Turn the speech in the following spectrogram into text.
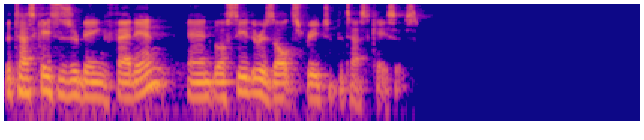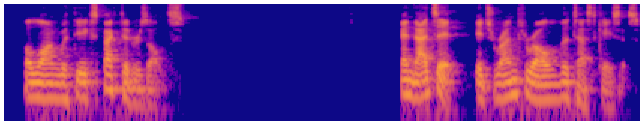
The test cases are being fed in, and we'll see the results for each of the test cases, along with the expected results. And that's it. It's run through all of the test cases.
